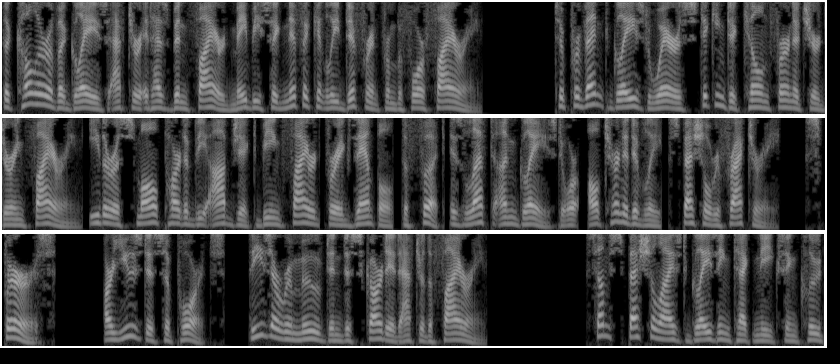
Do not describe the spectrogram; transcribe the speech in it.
The color of a glaze after it has been fired may be significantly different from before firing. To prevent glazed wares sticking to kiln furniture during firing, either a small part of the object being fired for example, the foot is left unglazed or, alternatively, special refractory spurs are used as supports. These are removed and discarded after the firing. Some specialized glazing techniques include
